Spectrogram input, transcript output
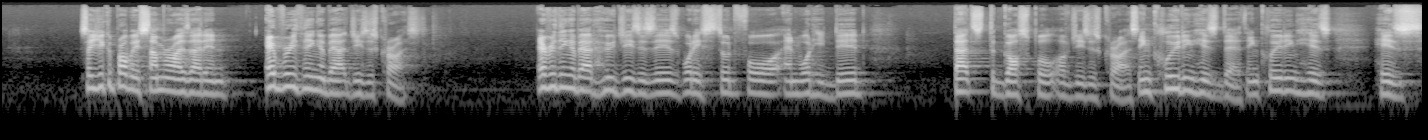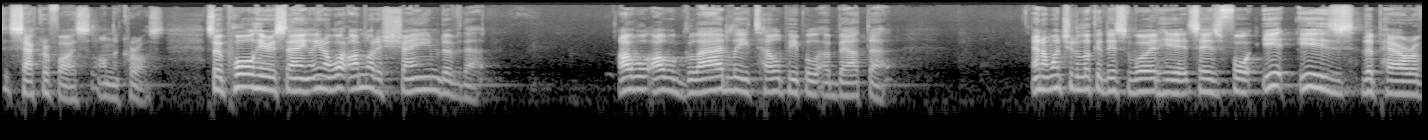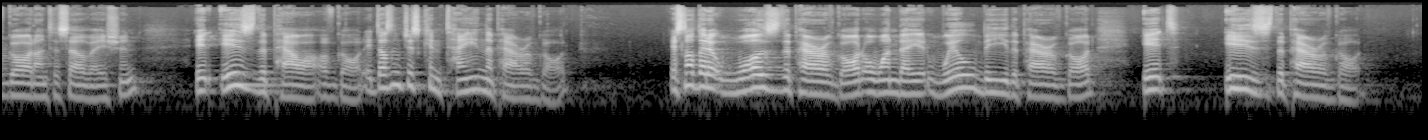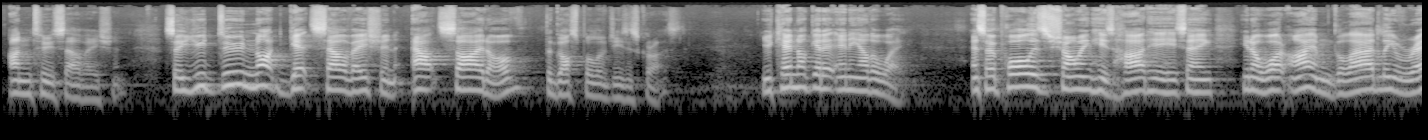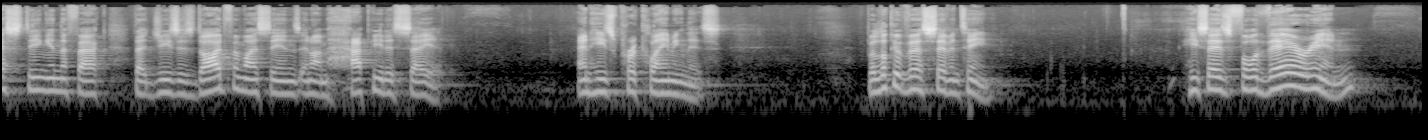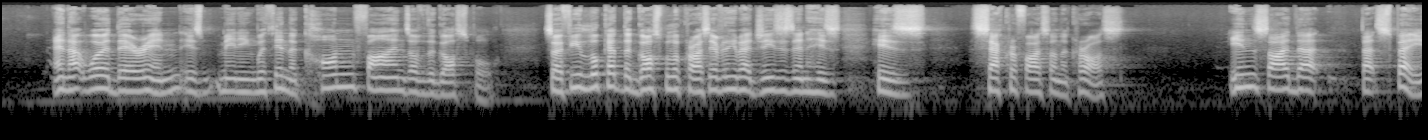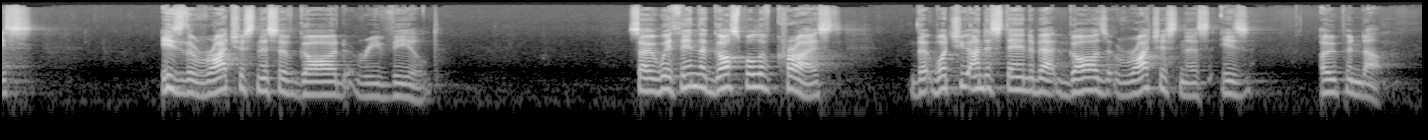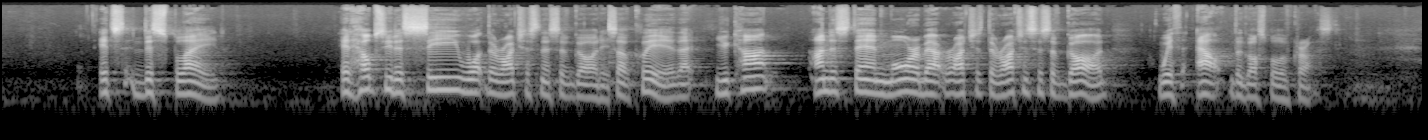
So, you could probably summarize that in everything about Jesus Christ. Everything about who Jesus is, what he stood for, and what he did that's the gospel of Jesus Christ, including his death, including his, his sacrifice on the cross. So Paul here is saying, you know what, I'm not ashamed of that. I will, I will gladly tell people about that. And I want you to look at this word here. It says, For it is the power of God unto salvation. It is the power of God. It doesn't just contain the power of God, it's not that it was the power of God or one day it will be the power of God. It is the power of God unto salvation. So you do not get salvation outside of the gospel of Jesus Christ. You cannot get it any other way. And so Paul is showing his heart here. He's saying, you know what? I am gladly resting in the fact that Jesus died for my sins, and I'm happy to say it. And he's proclaiming this. But look at verse 17. He says, For therein, and that word therein is meaning within the confines of the gospel. So if you look at the gospel of Christ, everything about Jesus and his, his sacrifice on the cross, inside that, that space is the righteousness of God revealed. So within the gospel of Christ, that what you understand about God's righteousness is opened up, it's displayed. It helps you to see what the righteousness of God is. So clear that you can't understand more about righteous, the righteousness of God without the gospel of Christ.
